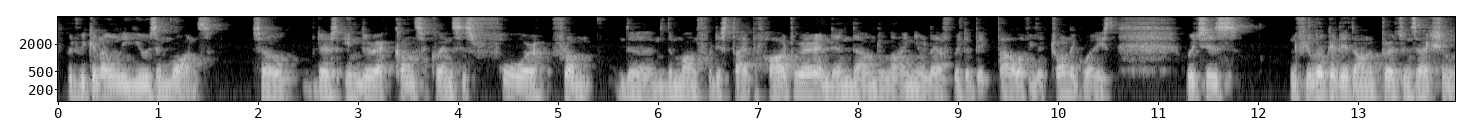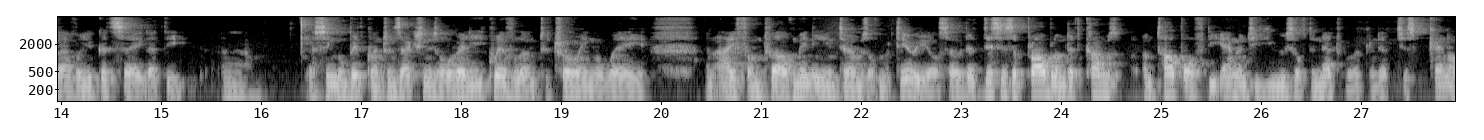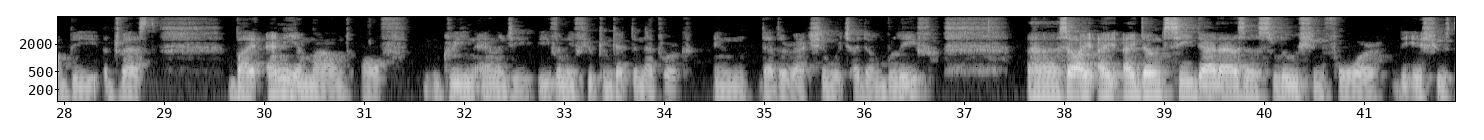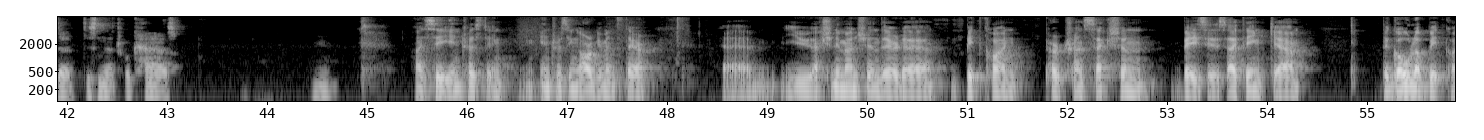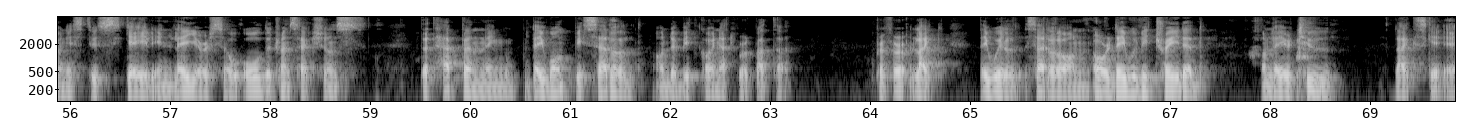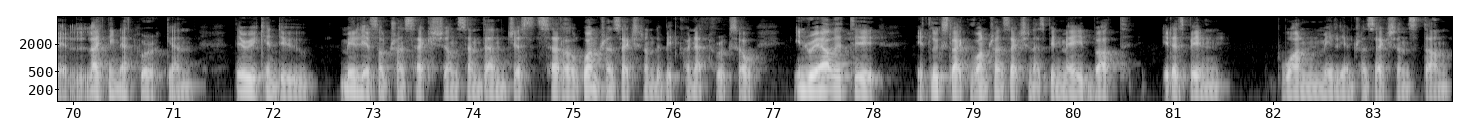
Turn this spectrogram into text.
but we can only use them once. So there's indirect consequences for from the demand for this type of hardware, and then down the line you're left with a big pile of electronic waste, which is if you look at it on a per transaction level, you could say that the uh, a single Bitcoin transaction is already equivalent to throwing away an iPhone 12 mini in terms of material. So that this is a problem that comes on top of the energy use of the network and that just cannot be addressed by any amount of green energy, even if you can get the network in that direction, which I don't believe. Uh, so I, I, I, don't see that as a solution for the issues that this network has. Hmm. I see. Interesting, interesting arguments there. Um, you actually mentioned there the Bitcoin per transaction basis. I think um, the goal of Bitcoin is to scale in layers, so all the transactions that happening they won't be settled on the Bitcoin network, but uh, prefer like they will settle on or they will be traded on layer two, like uh, Lightning Network, and there you can do millions of transactions and then just settle one transaction on the Bitcoin network. So in reality, it looks like one transaction has been made, but it has been one million transactions done.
